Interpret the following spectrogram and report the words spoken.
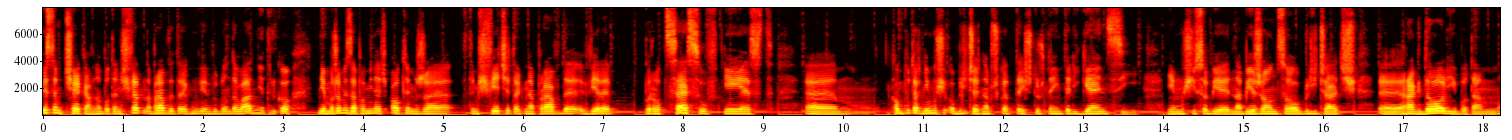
Jestem ciekaw, no bo ten świat naprawdę, tak jak mówiłem, wygląda ładnie, tylko nie możemy zapominać o tym, że w tym świecie tak naprawdę wiele procesów nie jest. komputer nie musi obliczać na przykład tej sztucznej inteligencji, nie musi sobie na bieżąco obliczać e, ragdoli, bo tam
